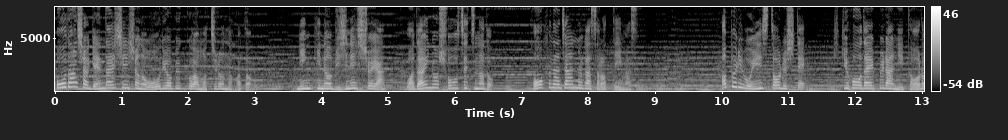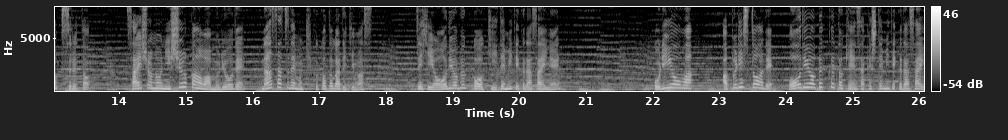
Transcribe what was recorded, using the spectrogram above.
講談社現代新書のオーディオブックはもちろんのこと、人気のビジネス書や話題の小説など豊富なジャンルが揃っています。アプリをインストールして聞き放題プランに登録すると最初の2週間は無料で何冊でも聞くことができます。ぜひオーディオブックを聞いてみてくださいね。ご利用はアプリストアでオーディオブックと検索してみてください。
